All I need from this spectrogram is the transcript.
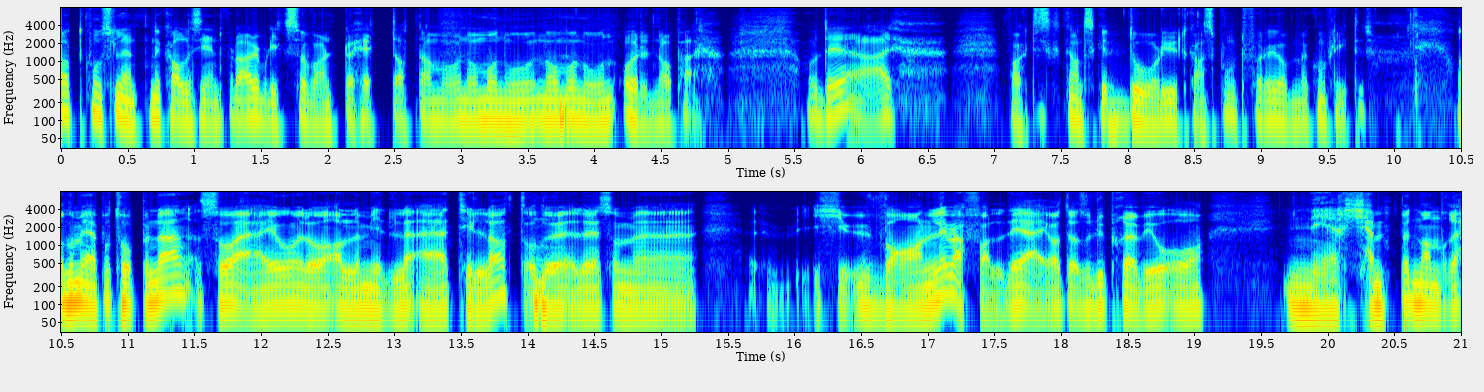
at konsulentene kalles inn, for da er det blitt så varmt og hett at må, nå, må no, nå må noen ordne opp her. Og det er faktisk ganske dårlig utgangspunkt for å jobbe med konflikter. Og når vi er på toppen der, så er jo da alle midler er tillatt, og det, det som er ikke uvanlig i hvert fall, det er jo at altså, du prøver jo å nedkjempe den andre.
